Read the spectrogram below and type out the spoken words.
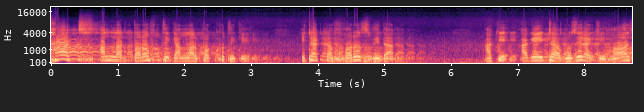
হজ আল্লাহর তরফ থেকে, আল্লাহর পক্ষ থেকে, এটা একটা ফরজ বিধান। আগে আগে এটা বুঝে রাখি, হজ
